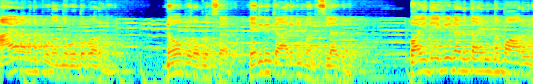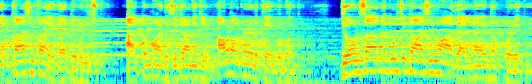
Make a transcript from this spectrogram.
അയാൾ അവനെ പുണർന്നുകൊണ്ട് പറഞ്ഞു നോ പ്രോബ്ലം സാർ. എനിക്ക് കാര്യങ്ങൾ മനസ്സിലാകും വൈദേഹിയുടെ അടുത്തായിരുന്ന പാറുവിനെ കാശി കായി കാട്ടി വിളിച്ചു. അല്പം അടിച്ചിട്ടാണെങ്കിലും അവൾ അവരുടെ അടുത്തേക്ക് വന്നു. ജോൺ സാറിനെ കുറിച്ച് കാശി വാചാലനായിരുന്നപ്പോഴേക്കും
